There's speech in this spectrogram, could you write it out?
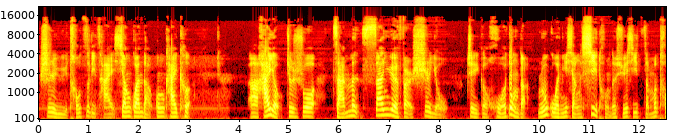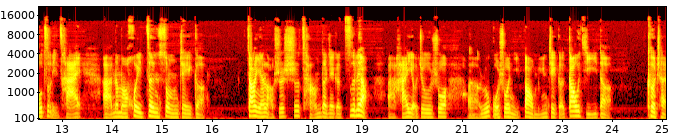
是与投资理财相关的公开课。啊，还有就是说，咱们三月份是有这个活动的，如果你想系统的学习怎么投资理财啊，那么会赠送这个张岩老师私藏的这个资料啊，还有就是说。呃，如果说你报名这个高级的课程，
